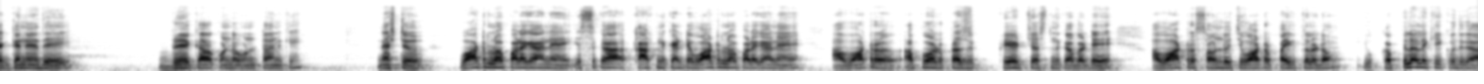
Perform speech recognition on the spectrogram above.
ఎగ్ అనేది బ్రేక్ అవ్వకుండా ఉండటానికి నెక్స్ట్ వాటర్లో పడగానే ఇసుక కాటన్ కంటే వాటర్లో పడగానే ఆ వాటర్ అప్వర్డ్ ప్రెషర్ క్రియేట్ చేస్తుంది కాబట్టి ఆ వాటర్ సౌండ్ వచ్చి వాటర్ పైకి తొలడం ఒక పిల్లలకి కొద్దిగా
